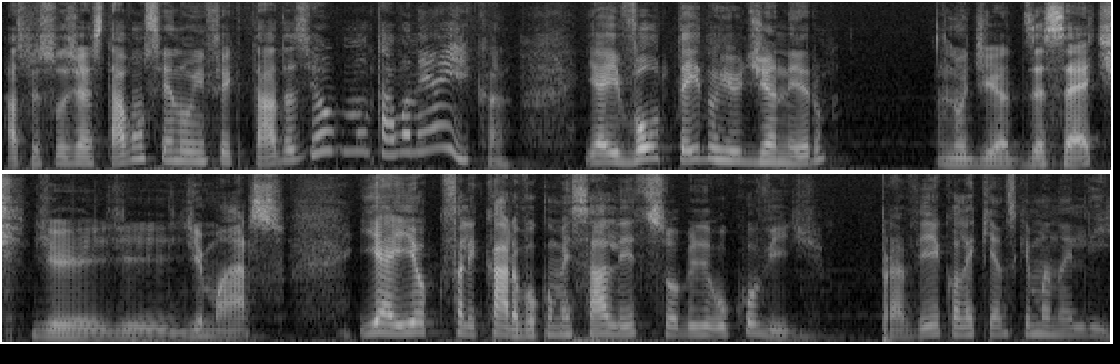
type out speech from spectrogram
as pessoas já estavam sendo infectadas e eu não tava nem aí, cara. E aí voltei do Rio de Janeiro, no dia 17 de, de, de março, e aí eu falei, cara, eu vou começar a ler sobre o Covid. Pra ver qual é que é, o que, mano, ali.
